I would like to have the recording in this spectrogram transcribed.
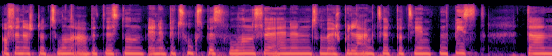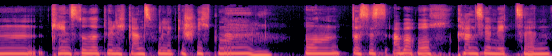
auf einer Station arbeitest und eine Bezugsperson für einen zum Beispiel Langzeitpatienten bist, dann kennst du natürlich ganz viele Geschichten. Mhm. Und das ist aber auch, kann sehr nett sein.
